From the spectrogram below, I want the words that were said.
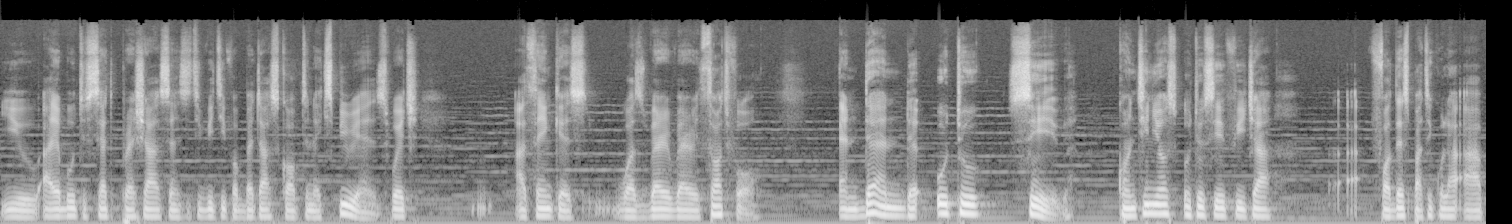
You are able to set pressure sensitivity for better sculpting experience, which I think is was very very thoughtful. And then the auto save, continuous auto save feature uh, for this particular app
